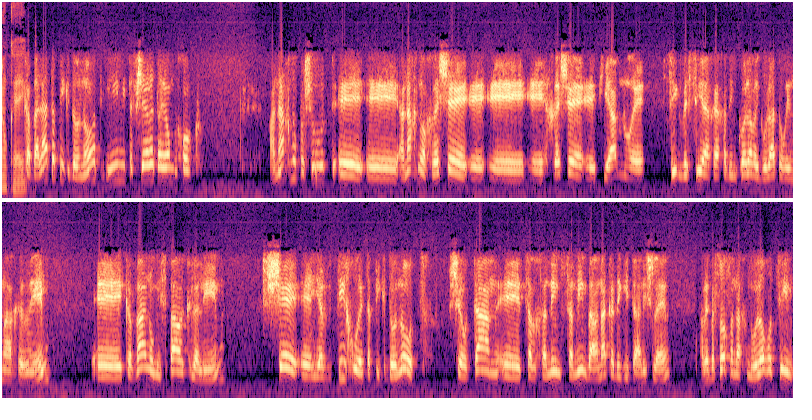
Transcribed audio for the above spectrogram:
אוקיי. Okay. קבלת הפקדונות היא מתאפשרת היום בחוק. אנחנו פשוט, אה, אה, אנחנו אחרי, ש, אחרי שקיימנו שיג ושיח יחד עם כל הרגולטורים האחרים, קבענו מספר כללים שיבטיחו את הפקדונות שאותם צרכנים שמים בארנק הדיגיטלי שלהם, הרי בסוף אנחנו לא רוצים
